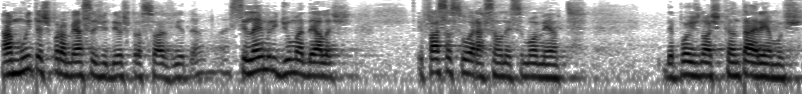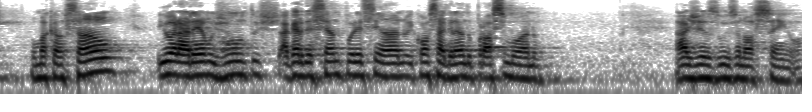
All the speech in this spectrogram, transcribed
Há muitas promessas de Deus para a sua vida. Se lembre de uma delas e faça a sua oração nesse momento. Depois nós cantaremos uma canção e oraremos juntos, agradecendo por esse ano e consagrando o próximo ano a Jesus, o nosso Senhor.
